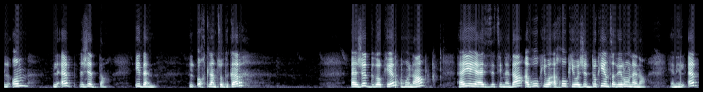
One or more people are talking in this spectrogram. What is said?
الأم الأب الجدة. إذا الأخت لم تذكر. الجد ذكر هنا. هيا يا عزيزتي ندى أبوك وأخوك وجدك ينتظروننا. يعني الأب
